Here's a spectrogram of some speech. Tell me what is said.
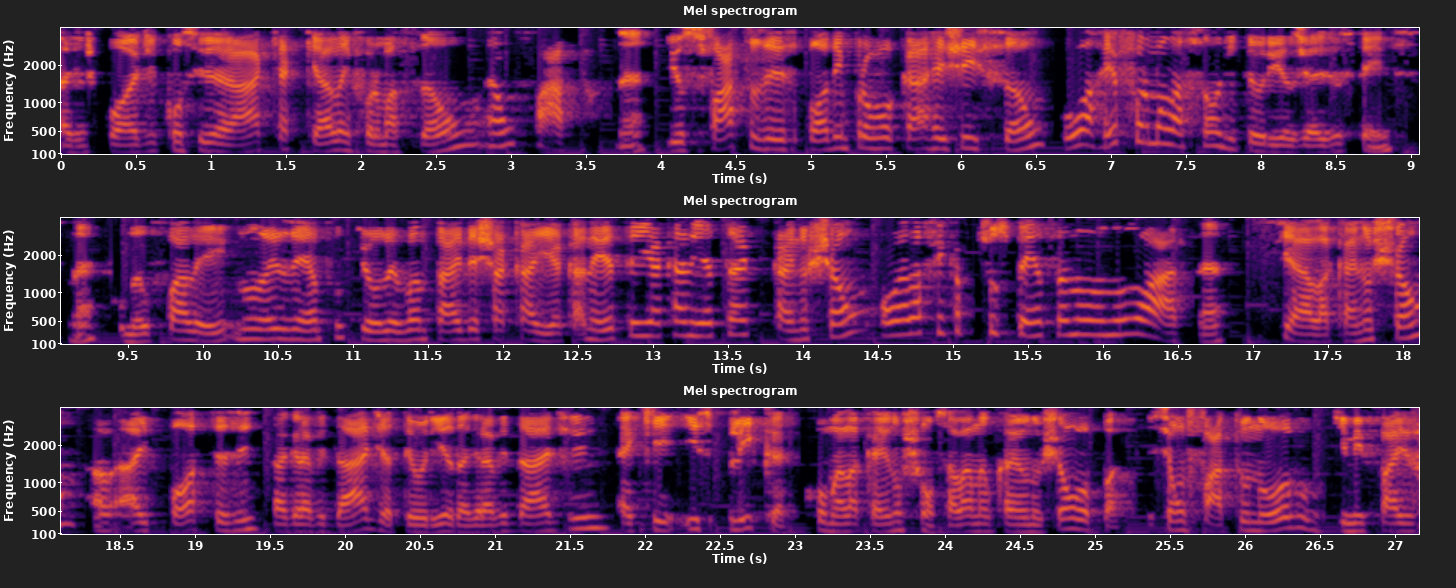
a gente pode considerar que aquela informação é um fato. Né? E os fatos eles podem provocar a rejeição ou a reformulação de teorias já existentes, né? Como eu falei no exemplo que eu levantar e deixar cair a caneta e a caneta cai no chão ou ela fica suspensa no, no ar ar, né? Se ela cai no chão, a, a hipótese da gravidade, a teoria da gravidade é que explica como ela caiu no chão. Se ela não caiu no chão, opa, isso é um fato novo que me faz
